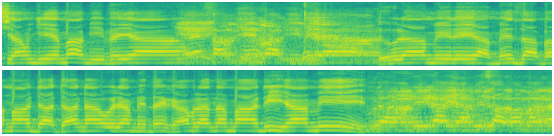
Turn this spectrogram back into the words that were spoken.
ရှောင်ခြင်းမမည်ဖရာသေဆောင်ခြင်းပါမိဗျာဒုရာ မေရယမေဇဗမဒဒါနာဝေရမဏိတိခာဗရသမာတိယာမိသုရာမေရယမိသဗမန္တ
